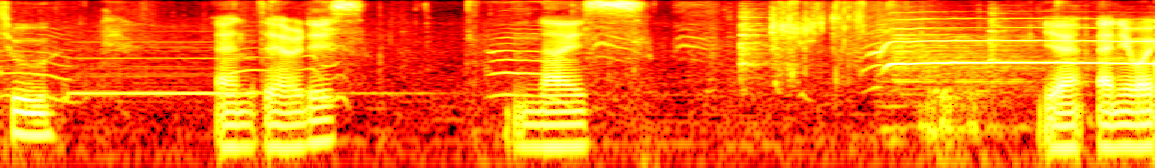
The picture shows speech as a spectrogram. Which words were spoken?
too. And there it is. Nice. Yeah, anyway.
